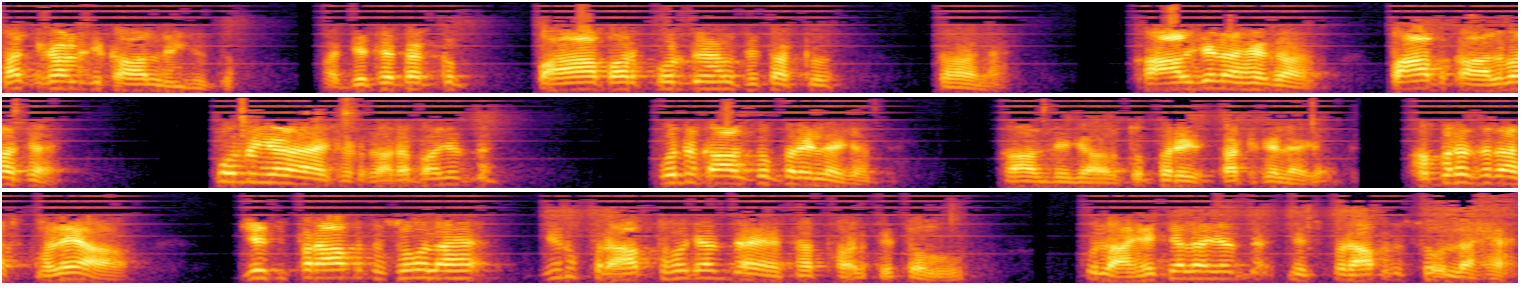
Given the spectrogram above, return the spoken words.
ਸੱਚਖੰਡ ਚ ਕਾਲ ਨਹੀਂ ਹੁੰਦਾ। ਜਿੱਥੇ ਤੱਕ ਪਾਪ ਔਰ ਪੁੰਨ ਹੈ, ਉੱਥੇ ਤੱਕ ਕਾਲ ਹੈ। ਕਾਲ ਜਿਹੜਾ ਹੈਗਾ, ਪਾਪ ਕਾਲ ਵਸ ਹੈ। ਪੁੰਨ ਜਿਹੜਾ ਹੈ, ਛੁਟਕਾਰਾ ਪਾ ਜਾਂਦਾ। ਪੁੰਨ ਕਾਲ ਤੋਂ ਪਰੇ ਲੈ ਜਾਂਦਾ। ਕਾਲ ਦੇ ਜਾਲ ਤੋਂ ਪਰੇ ਕੱਟ ਕੇ ਲੈ ਜਾਂਦਾ। ਅੰਮ੍ਰਿਤ ਰਸ ਫਲਿਆ, ਜਿਸ ਪ੍ਰਾਪਤ ਸੋਲ ਹੈ, ਜਿਹਨੂੰ ਪ੍ਰਾਪਤ ਹੋ ਜਾਂਦਾ ਹੈ ਐਸਾ ਫਲ ਕੇ ਤੋਂ ਭੁਲਾਹੇ ਚਲਾ ਜਾਂਦਾ, ਜਿਸ ਪ੍ਰਾਪਤ ਸੋਲ ਹੈ,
